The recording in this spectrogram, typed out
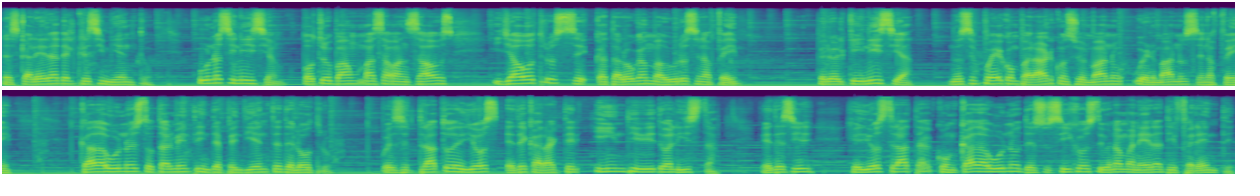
la escalera del crecimiento. Unos inician, otros van más avanzados y ya otros se catalogan maduros en la fe. Pero el que inicia no se puede comparar con su hermano o hermanos en la fe. Cada uno es totalmente independiente del otro pues el trato de Dios es de carácter individualista, es decir, que Dios trata con cada uno de sus hijos de una manera diferente.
